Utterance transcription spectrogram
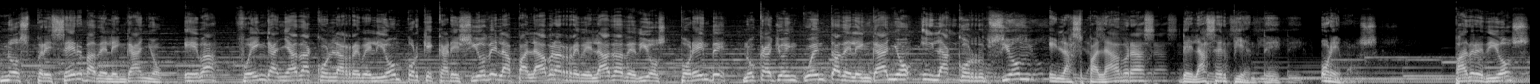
nos preserva del engaño. Eva fue engañada con la rebelión porque careció de la palabra revelada de Dios. Por ende, no cayó en cuenta del engaño y la corrupción en las palabras de la serpiente. Oremos. Padre Dios,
